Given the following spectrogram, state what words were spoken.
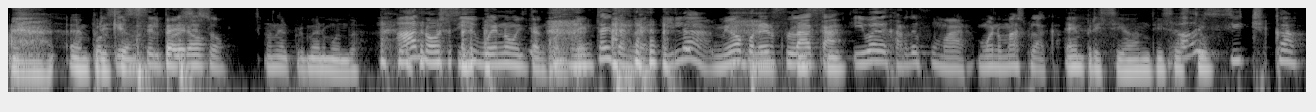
En porque prisión. ese es el pero proceso. En el primer mundo. Ah, no, sí, bueno, y tan contenta y tan tranquila. Me iba a poner flaca, Sí. iba a dejar de fumar, bueno, más flaca. En prisión, dices Ay, tú. sí, chica,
